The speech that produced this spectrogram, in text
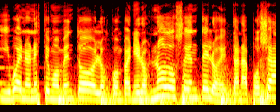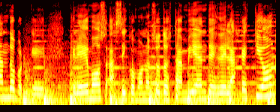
y bueno, en este momento los compañeros no docentes los están apoyando porque creemos, así como nosotros también desde la gestión,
